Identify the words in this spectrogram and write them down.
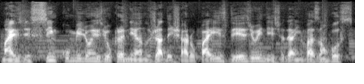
Mais de 5 milhões de ucranianos já deixaram o país desde o início da invasão russa.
